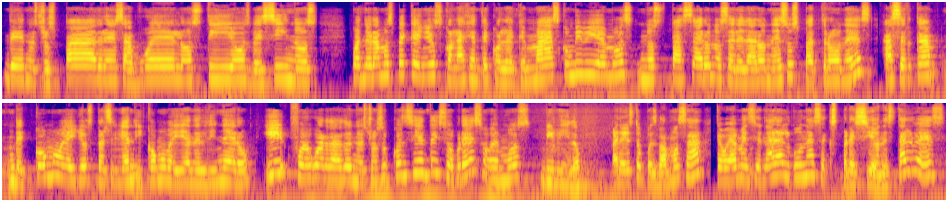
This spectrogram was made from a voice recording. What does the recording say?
de nuestros padres, abuelos, tíos, vecinos cuando éramos pequeños, con la gente con la que más convivíamos, nos pasaron, nos heredaron esos patrones acerca de cómo ellos percibían y cómo veían el dinero y fue guardado en nuestro subconsciente y sobre eso hemos vivido. Para esto pues vamos a, te voy a mencionar algunas expresiones. Tal vez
